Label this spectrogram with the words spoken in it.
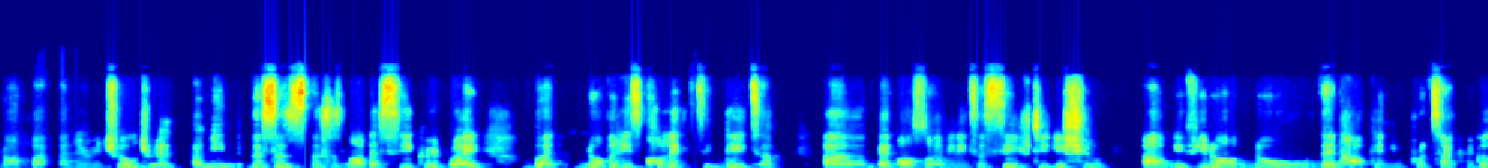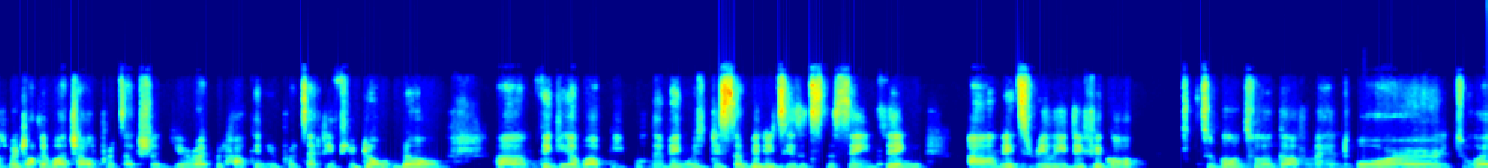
non-binary children. I mean, this is this is not a secret, right? But nobody's collecting data. Um, and also, I mean, it's a safety issue. Um, if you don't know, then how can you protect? Because we're talking about child protection here, right? But how can you protect if you don't know? Um, thinking about people living with disabilities, it's the same thing. Um, it's really difficult to go to a government or to a,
